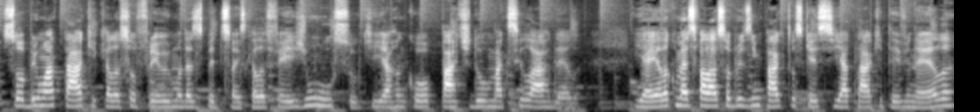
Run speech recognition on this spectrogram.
sobre um ataque que ela sofreu em uma das expedições que ela fez de um urso que arrancou parte do maxilar dela. E aí ela começa a falar sobre os impactos que esse ataque teve nela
